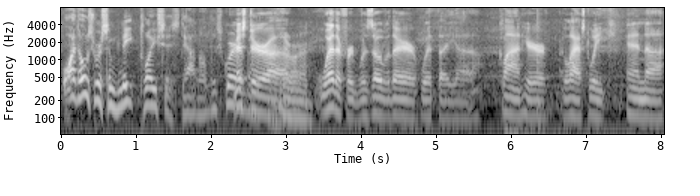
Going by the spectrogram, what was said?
boy, those were some neat places down on the square. Mr. Uh. Weatherford was over there with a uh, client here last week, and uh,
